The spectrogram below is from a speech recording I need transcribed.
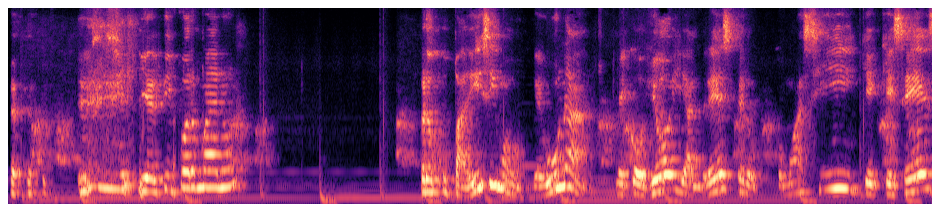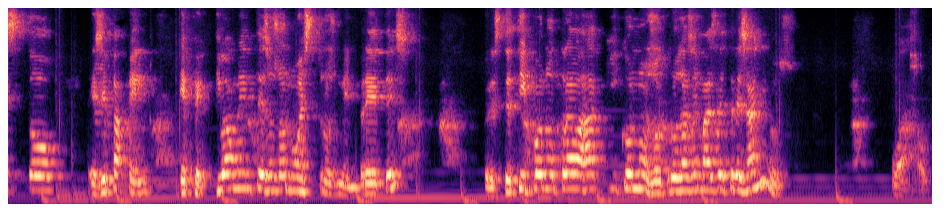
y el tipo, hermano, preocupadísimo, de una, me cogió y Andrés, pero ¿cómo así? ¿Qué, ¿Qué es esto? Ese papel, efectivamente esos son nuestros membretes, pero este tipo no trabaja aquí con nosotros hace más de tres años. Wow.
